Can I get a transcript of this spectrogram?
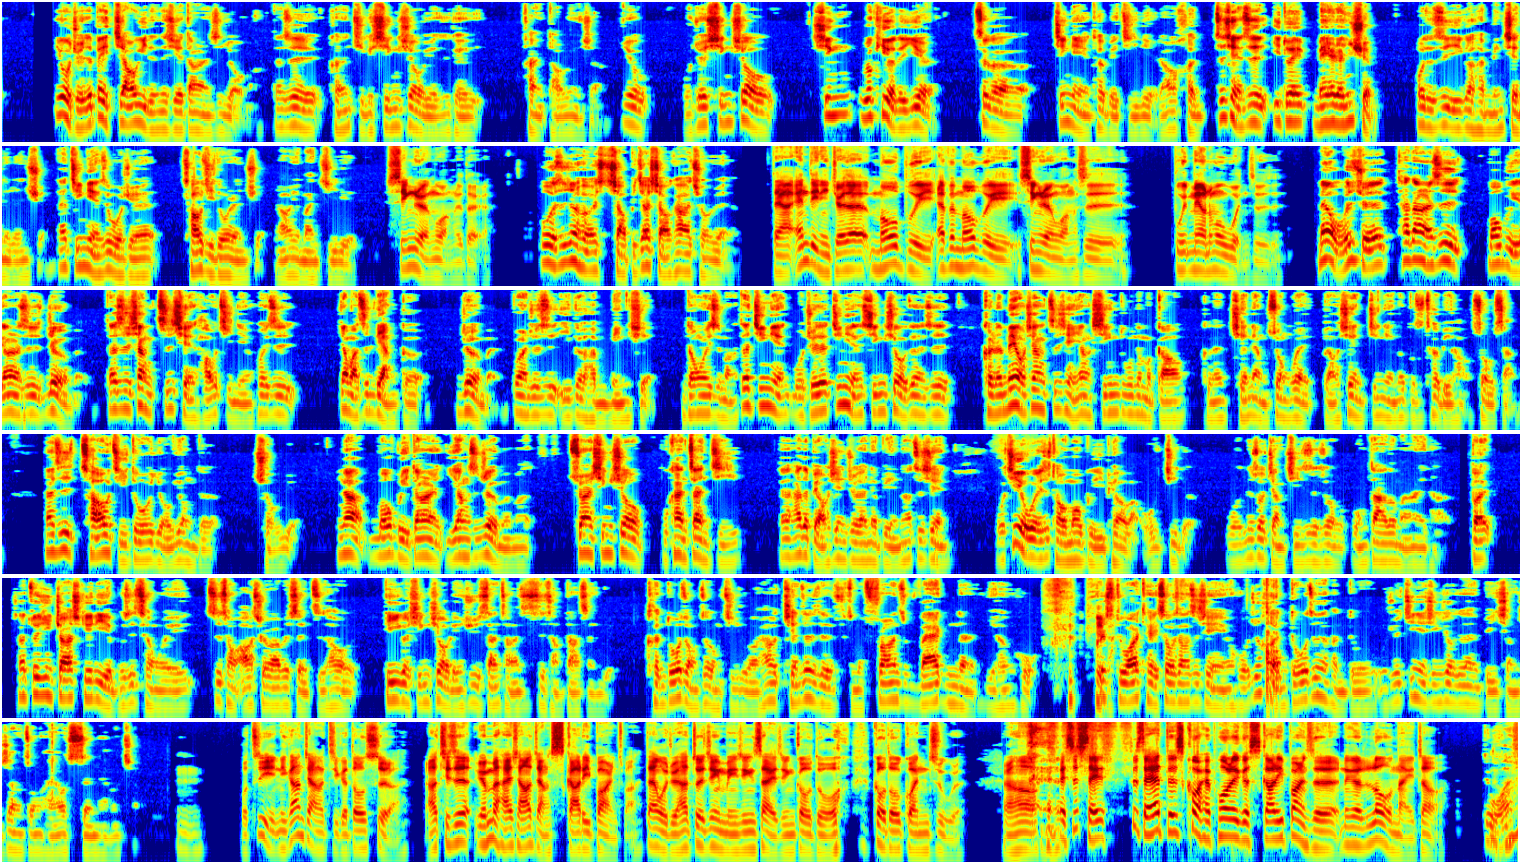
因为我觉得被交易的那些当然是有嘛，但是可能几个新秀也是可以看讨论一下。因为我觉得新秀新 Rookie of the Year 这个今年也特别激烈，然后很之前是一堆没人选，或者是一个很明显的人选，但今年是我觉得超级多人选，然后也蛮激烈的，新人王就对了。或者是任何小比较小咖的球员，对啊，Andy，你觉得 Mobley Evan Mobley 新人王是不没有那么稳，是不是？没有，我是觉得他当然是 Mobley 当然是热门，但是像之前好几年会是要么是两个热门，不然就是一个很明显，你懂我意思吗？但今年我觉得今年的新秀真的是可能没有像之前一样新度那么高，可能前两顺位表现今年都不是特别好，受伤，但是超级多有用的球员。那 Mobley 当然一样是热门嘛，虽然新秀不看战绩，但是他的表现就在那边。那之前我记得我也是投 Mobley 一票吧，我记得我那时候讲旗帜的时候，我们大家都蛮爱他的。But 像最近 Josh g i d d y 也不是成为自从 Oscar Robertson 之后第一个新秀连续三场还是四场大胜月，很多种这种记录啊，还有前阵子什么 Franz Wagner 也很火，Chris Duarte 受伤之前也很火，就很多，真的很多。我觉得今年新秀真的比想象中还要深，还要强。嗯，我自己你刚刚讲的几个都是了，然后其实原本还想要讲 Scotty Barnes 嘛，但我觉得他最近明星赛已经够多 够多关注了。然后，哎、是谁是谁在 Discord 还 po 了一个 Scotty Barnes 的那个露奶照啊？对我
